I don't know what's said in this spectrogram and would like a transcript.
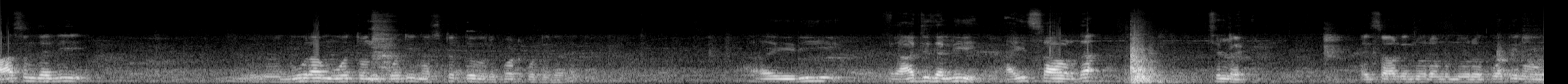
ಹಾಸನದಲ್ಲಿ ನೂರ ಮೂವತ್ತೊಂದು ಕೋಟಿ ನಷ್ಟದ್ದು ರಿಪೋರ್ಟ್ ಕೊಟ್ಟಿದ್ದಾರೆ. ಇಡೀ ರಾಜ್ಯದಲ್ಲಿ ಐದು ಸಾವಿರದ ಚಿಲ್ಲರೆ ಐದು ಸಾವಿರದ ಇನ್ನೂರ ಮುನ್ನೂರು ಕೋಟಿ ನಾವು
